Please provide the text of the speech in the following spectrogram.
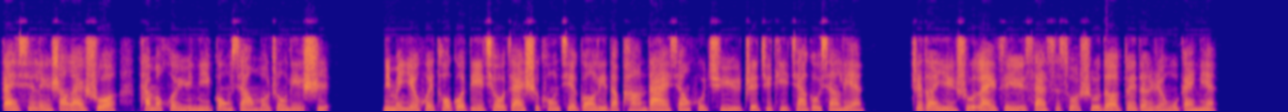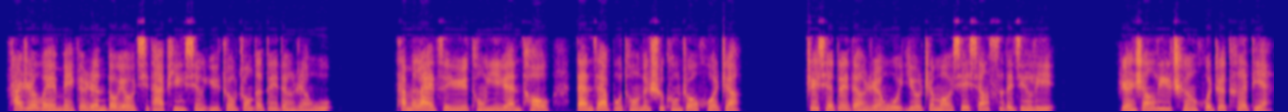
但心灵上来说，他们会与你共享某种历史。你们也会透过地球在时空结构里的庞大相互区与之具体架构相连。这段引述来自于萨斯所述的对等人物概念。他认为每个人都有其他平行宇宙中的对等人物，他们来自于同一源头，但在不同的时空中活着。这些对等人物有着某些相似的经历、人生历程或者特点，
